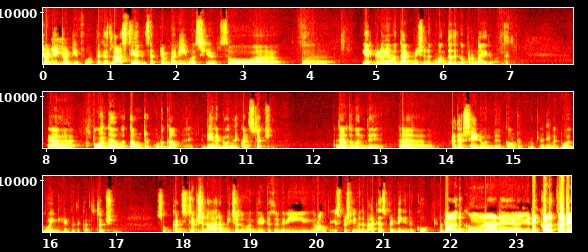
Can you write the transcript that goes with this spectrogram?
2024 that is last year in september he was here. So uh, uh, ஏற்கனவே வந்து அட்மிஷனுக்கு வந்ததுக்கு அப்புறம் தான் இது வந்தது அப்போ வந்து அவங்க கவுண்டர் கொடுக்காம தேவர் டூயிங் த கன்ஸ்ட்ரக்ஷன் அதாவது வந்து அதர் சைடு வந்து கவுண்டர் கொடுக்கல they were to going ahead with construction so construction ஆரம்பிச்சது வந்து it is a very wrong especially இந்த matters pending in the court but அதுக்கு முன்னாலே இடைக்கால தடை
